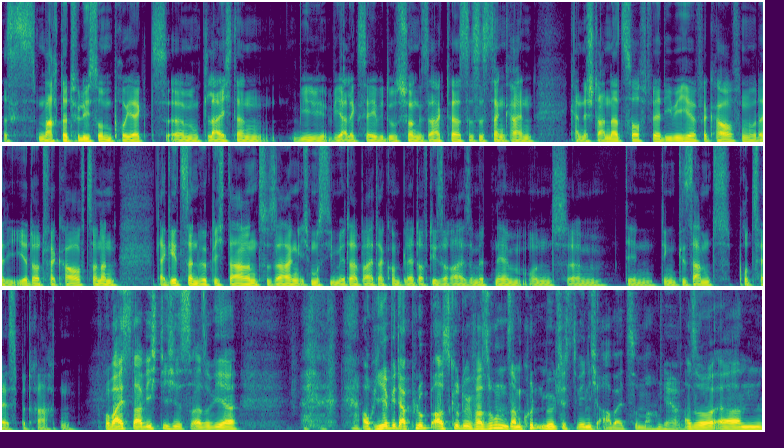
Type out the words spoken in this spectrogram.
das macht natürlich so ein Projekt ähm, gleich dann, wie, wie Alexei, wie du es schon gesagt hast, das ist dann kein, keine Standardsoftware, die wir hier verkaufen oder die ihr dort verkauft, sondern da geht es dann wirklich darum zu sagen, ich muss die Mitarbeiter komplett auf diese Reise mitnehmen und ähm, den, den Gesamtprozess betrachten. Wobei es da wichtig ist, also wir auch hier wieder plump ausgedrückt, wir versuchen unserem Kunden möglichst wenig Arbeit zu machen. Ja. Also ähm,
